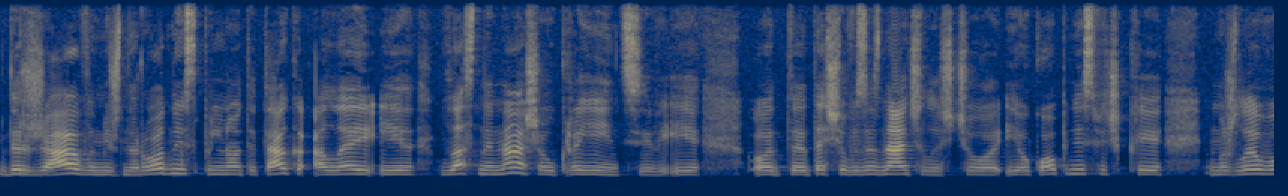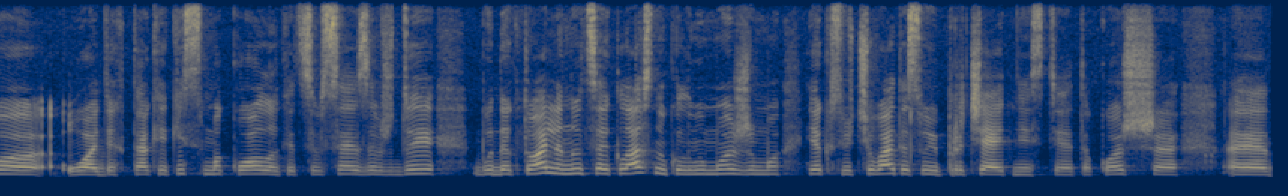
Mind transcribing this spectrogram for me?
держави, міжнародної спільноти, так але і власне наша українців. І от те, що ви зазначили, що і окопні свічки, можливо, одяг, так, якісь смаколики, це все завжди буде актуально. Ну це класно, коли ми можемо якось відчувати свою причетність е, також е, е,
